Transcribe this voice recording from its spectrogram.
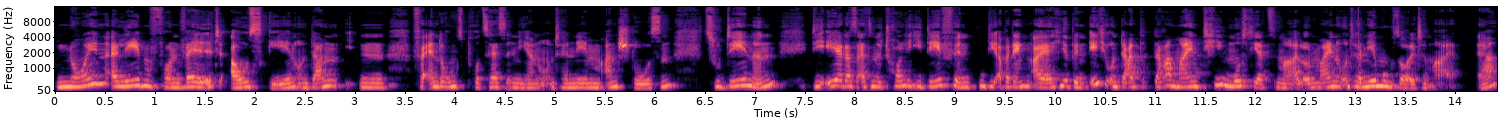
neuen Erleben von Welt ausgehen und dann einen Veränderungsprozess in ihren Unternehmen anstoßen, zu denen, die eher das als eine tolle Idee finden, die aber denken, ah ja, hier bin ich und da, da mein Team muss jetzt mal und meine Unternehmung sollte mal. Ja,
